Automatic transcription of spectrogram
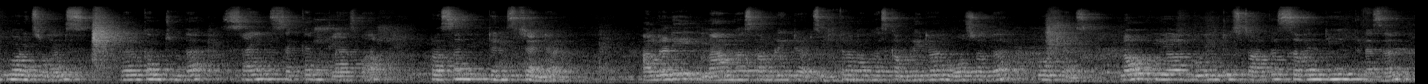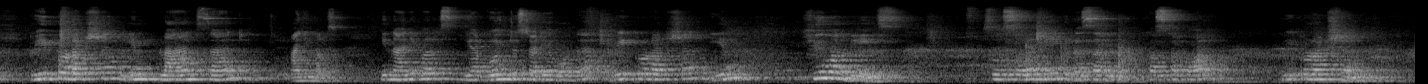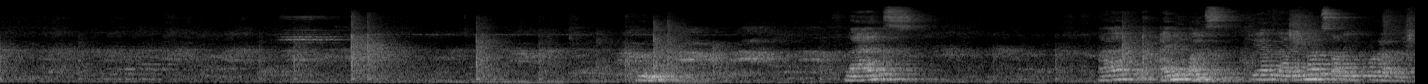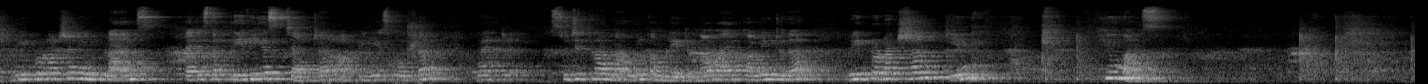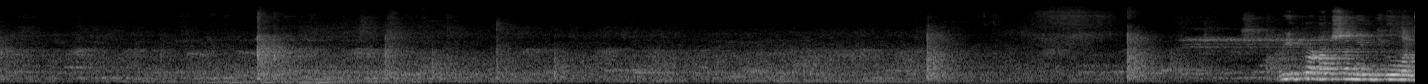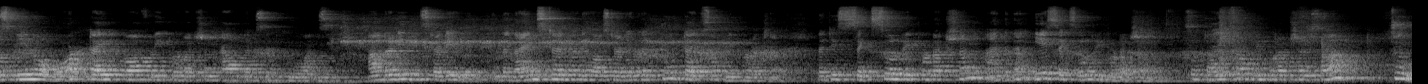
Good morning students. Welcome to the science second class for present tense standard. Already ma'am has completed, Suchitra ma'am has completed most of the portions. Now we are going to start the 17th lesson, reproduction in plants and animals. In animals, we are going to study about the reproduction in human beings. So 17th lesson, first of all, reproduction in plants uh, and animals. Here animals are included. Reproduction in plants, that is the previous chapter or previous portion that Suchitra ma'am will complete. Now I am coming to the reproduction in humans. reproduction in humans we know what type of reproduction happens in humans. Already we studied in the ninth standard we have studied the two types of reproduction. That is sexual reproduction and the asexual reproduction. So types of reproductions are two.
